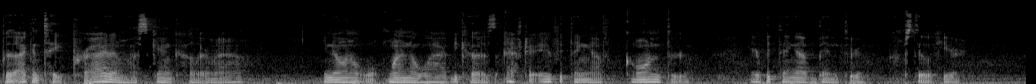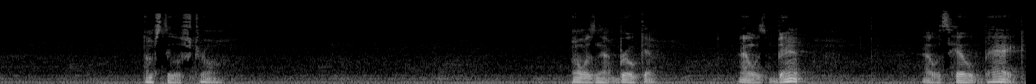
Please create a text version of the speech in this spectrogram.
But I can take pride in my skin color, man. You know, I don't want to know why. Because after everything I've gone through, everything I've been through, I'm still here. I'm still strong. I was not broken. I was bent. I was held back.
